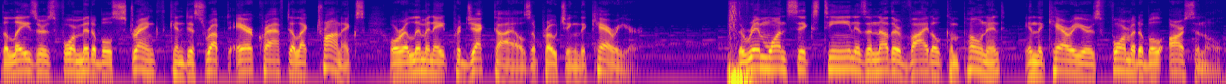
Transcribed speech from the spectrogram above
The laser's formidable strength can disrupt aircraft electronics or eliminate projectiles approaching the carrier. The RIM-116 is another vital component in the carrier's formidable arsenal,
